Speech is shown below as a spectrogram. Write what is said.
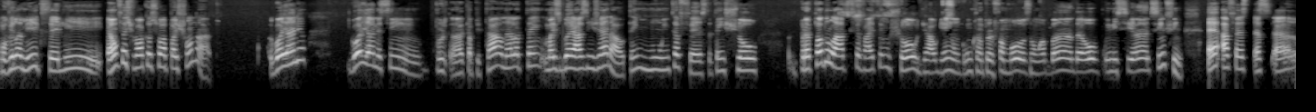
o Vila Mix, ele é um festival que eu sou apaixonado. Goiânia Goiânia, assim, por, a capital, né, ela tem, mas Goiás em geral, tem muita festa, tem show. Para todo lado que você vai, tem um show de alguém, algum cantor famoso, uma banda, ou iniciantes, enfim. É a festa, é, é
